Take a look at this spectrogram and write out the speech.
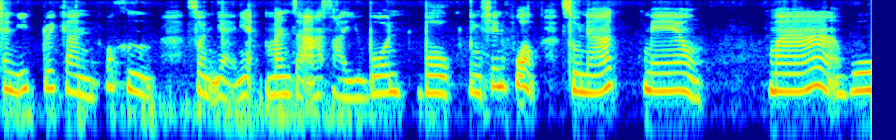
ชนิดด้วยกันก็คือ ส่วนใหญ่เนี่ยมันจะอาศัยอยู่บนบก อย่างเช่นพวกสุนัข แมว ม้า วั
